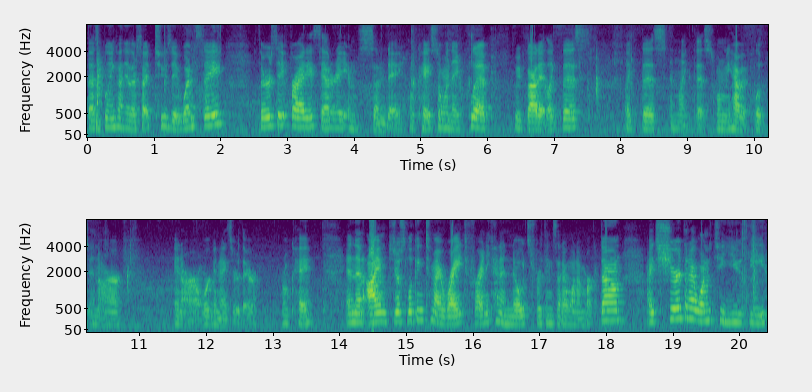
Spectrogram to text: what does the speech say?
that's blink on the other side, Tuesday, Wednesday, Thursday, Friday, Saturday, and Sunday. Okay, so when they flip, we've got it like this, like this, and like this when we have it flipped in our in our organizer there. Okay, and then I'm just looking to my right for any kind of notes for things that I want to mark down. I shared that I wanted to use the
